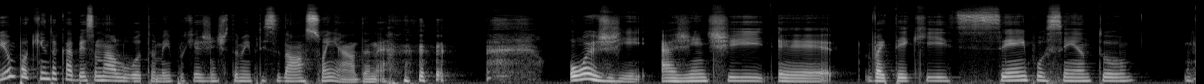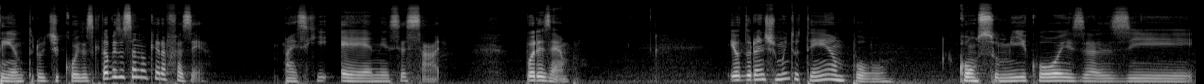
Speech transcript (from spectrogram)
e um pouquinho da cabeça na lua também, porque a gente também precisa dar uma sonhada, né? Hoje a gente é, vai ter que ir 100% dentro de coisas que talvez você não queira fazer, mas que é necessário. Por exemplo, eu durante muito tempo consumi coisas e,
